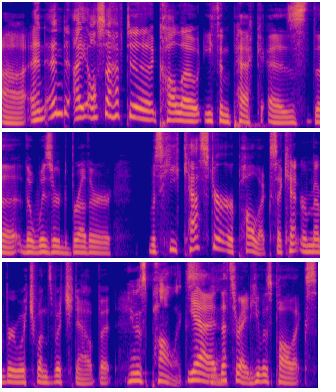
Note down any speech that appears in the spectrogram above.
Uh, and and I also have to call out Ethan Peck as the the wizard brother. Was he Castor or Pollux? I can't remember which one's which now, but he was pollux yeah, that's right. He was Pollux.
